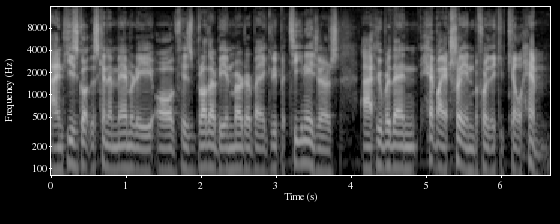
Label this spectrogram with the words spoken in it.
and he's got this kind of memory of his brother being murdered by a group of teenagers uh, who were then hit by a train before they could kill him.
